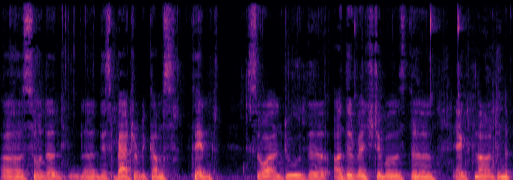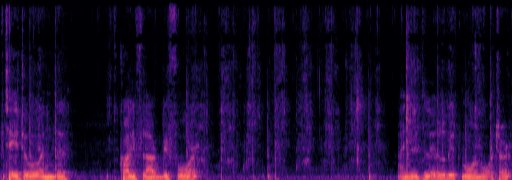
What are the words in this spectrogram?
Uh, so the, uh, this batter becomes thin. So I'll do the other vegetables, the eggplant and the potato and the cauliflower before. I need a little bit more water.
